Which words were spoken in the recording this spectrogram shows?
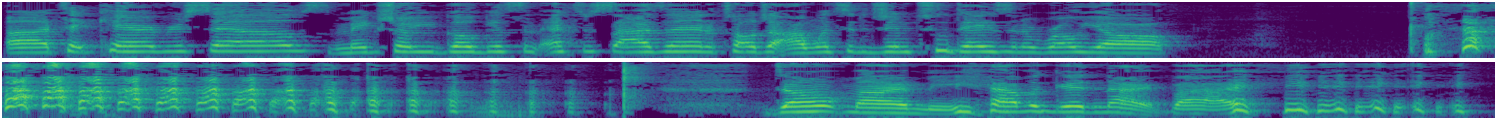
Uh, take care of yourselves. Make sure you go get some exercise in. I told you I went to the gym two days in a row, y'all. Don't mind me. Have a good night. Bye.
